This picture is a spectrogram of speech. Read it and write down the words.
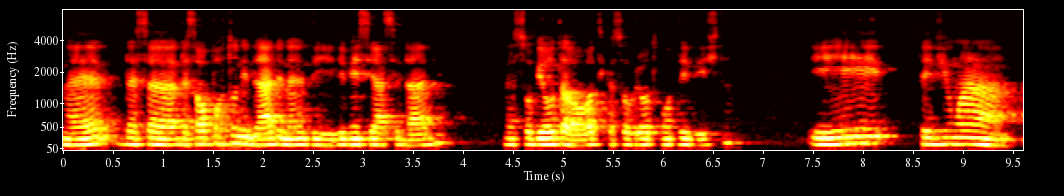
né, dessa, dessa oportunidade né, de vivenciar a cidade né, sob outra ótica, sobre outro ponto de vista. E teve uma,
